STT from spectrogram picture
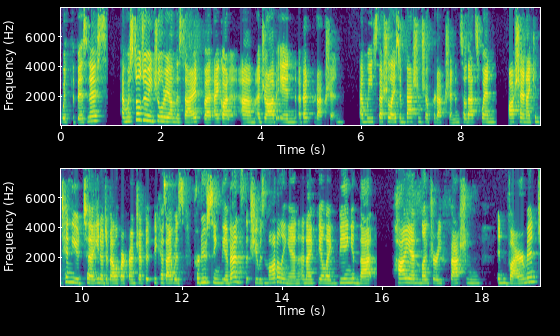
with the business, and was still doing jewelry on the side. But I got um, a job in event production, and we specialized in fashion show production. And so that's when Asha and I continued to, you know, develop our friendship because I was producing the events that she was modeling in, and I feel like being in that high end luxury fashion environment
